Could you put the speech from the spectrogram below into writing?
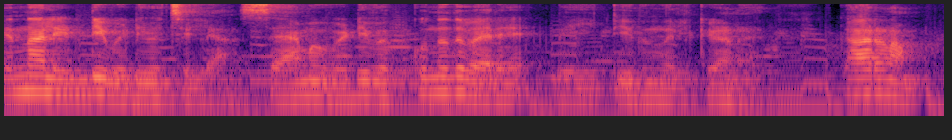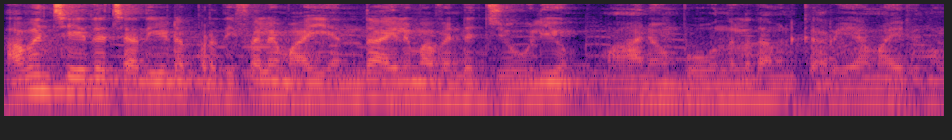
എന്നാൽ എഡ്ഡി വെടിവെച്ചില്ല. സാം വെടിവെക്കുന്നത് വരെ വെയിറ്റ് ചെയ്ത് നിൽക്കുകയാണ്. കാരണം അവൻ ചെയ്ത ചതിയുടെ പ്രതിഫലമായി എന്തായാലും അവന്റെ ജോലിയും മാനവും പോകുന്നുള്ളത് അവനക്ക് അറിയാമായിരുന്നു.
